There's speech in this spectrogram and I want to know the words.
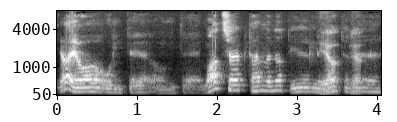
Ja, ja, und, äh, und äh, WhatsApp haben wir natürlich. Ja, oder, ja.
